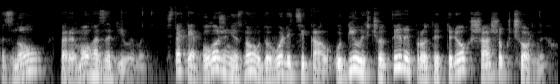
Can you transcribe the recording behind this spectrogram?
Знову перемога за білими. Таке положення знову доволі цікаво. У білих 4 проти 3 шашок чорних.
